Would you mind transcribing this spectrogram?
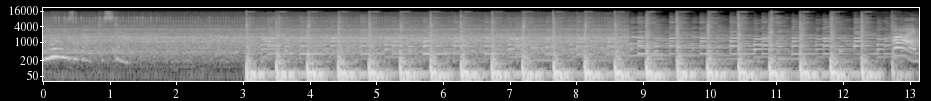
The movie's about to start. Hi,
